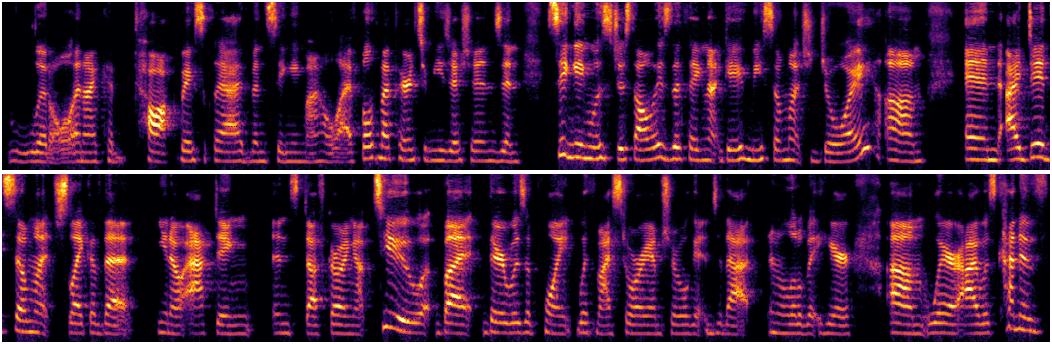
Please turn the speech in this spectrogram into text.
little and I could talk. Basically, I had been singing my whole life. Both my parents are musicians, and singing was just always the thing that gave me so much joy. Um, and I did so much like of that you know, acting and stuff growing up too. But there was a point with my story, I'm sure we'll get into that in a little bit here, um, where I was kind of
